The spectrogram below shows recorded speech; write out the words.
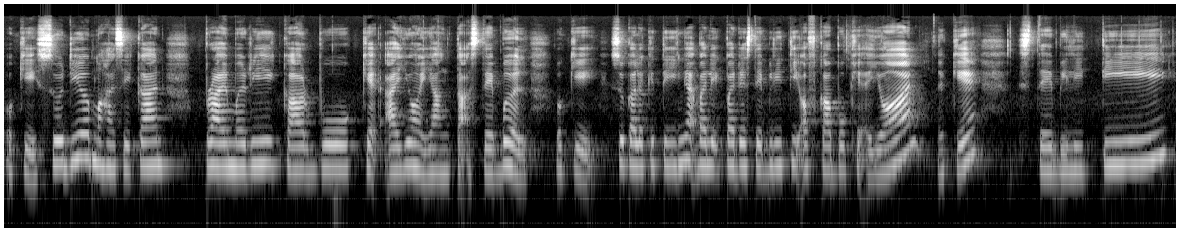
Okay, so dia menghasilkan primary carbocation yang tak stable. Okay, so kalau kita ingat balik pada stability of carbocation, okay, stability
